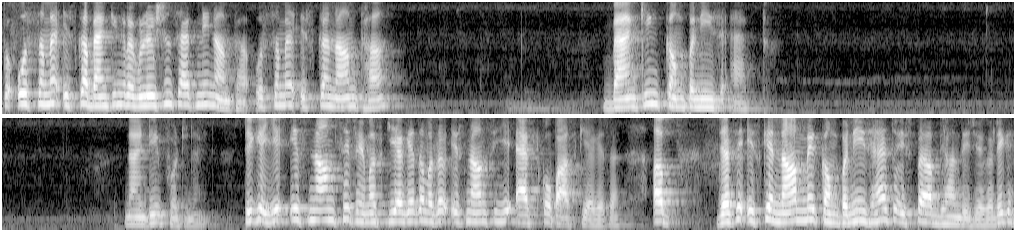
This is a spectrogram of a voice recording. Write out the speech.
तो उस समय इसका बैंकिंग रेगुलेशंस एक्ट नहीं नाम था, उस समय इसका नाम था बैंकिंग कंपनीज़ एक्ट 1949 ठीक है, ये इस नाम से फ़ेमस किया गया था मतलब इस नाम से ये एक्ट को पास किया गया था। अब जैसे इसके नाम में कंपनीज़ हैं तो इस पर आप ध्यान दीजिएगा, ठीक है?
